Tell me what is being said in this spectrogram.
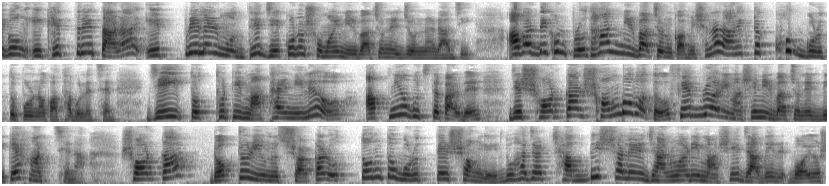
এবং এক্ষেত্রে তারা এপ্রিলের মধ্যে যে কোনো সময় নির্বাচনের জন্য রাজি। আবার দেখুন, প্রধান নির্বাচন কমিশনার আরেকটা খুব গুরুত্বপূর্ণ কথা বলেছেন। যেই তথ্যটি মাথায় নিলেও আপনিও বুঝতে পারবেন যে সরকার সম্ভবত ফেব্রুয়ারি মাসে নির্বাচনের দিকে হাঁটছে না। সরকার ডক্টর ইউনুস সরকার অত্যন্ত গুরুত্বের সঙ্গে দু হাজার ছাব্বিশ সালের জানুয়ারি মাসে যাদের বয়স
